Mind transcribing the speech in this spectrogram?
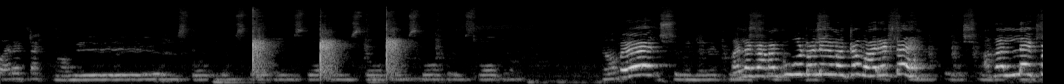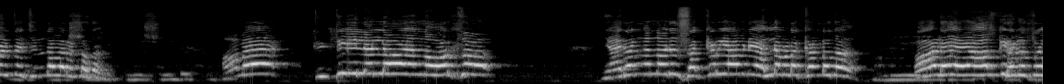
വരട്ടെ. പല കണക്കുകൂട്ടലുകളൊക്കെ വരട്ടെ. അതല്ല ഇപ്പോഴത്തെ ചിന്ത വരേണ്ടത്. ആമേ കിട്ടിയില്ലല്ലോ എന്ന് ഓർത്ത് ഞരങ്ങുന്ന ഒരു സക്രിയാവിനെ അല്ല ഇവിടെ കണ്ടത്. പാടെ ആഗ്രഹത്തെ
